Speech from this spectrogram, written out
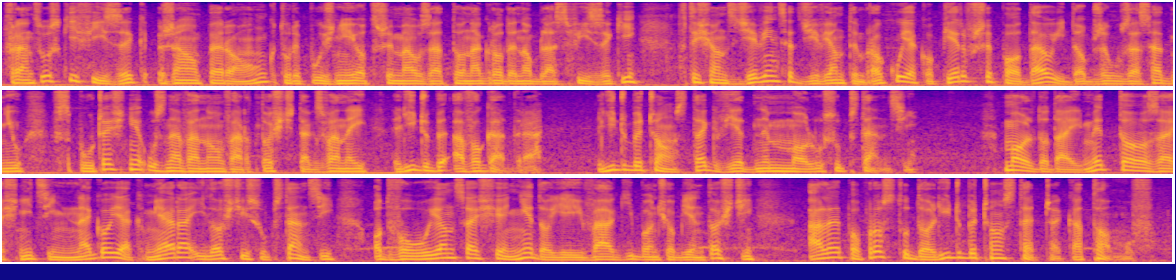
Francuski fizyk Jean Perron, który później otrzymał za to Nagrodę Nobla z fizyki, w 1909 roku jako pierwszy podał i dobrze uzasadnił współcześnie uznawaną wartość tzw. Tak liczby Avogadra, liczby cząstek w jednym molu substancji. Mol, dodajmy, to zaś nic innego jak miara ilości substancji odwołująca się nie do jej wagi bądź objętości, ale po prostu do liczby cząsteczek atomów.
